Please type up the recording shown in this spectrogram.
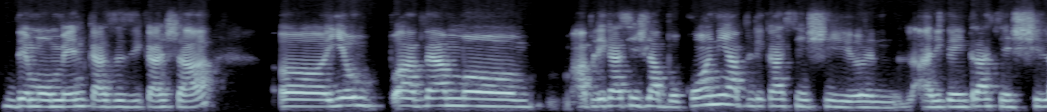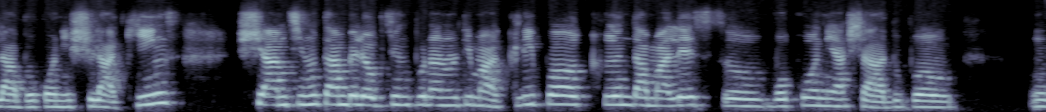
de moment, ca să zic așa. Uh, eu aveam, uh, aplicasem și la Bocconi, aplicasem și, în, adică intrasem și la Bocconi și la Kings și am ținut ambele opțiuni până în ultima clipă, când am ales uh, Bocconi așa, după un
